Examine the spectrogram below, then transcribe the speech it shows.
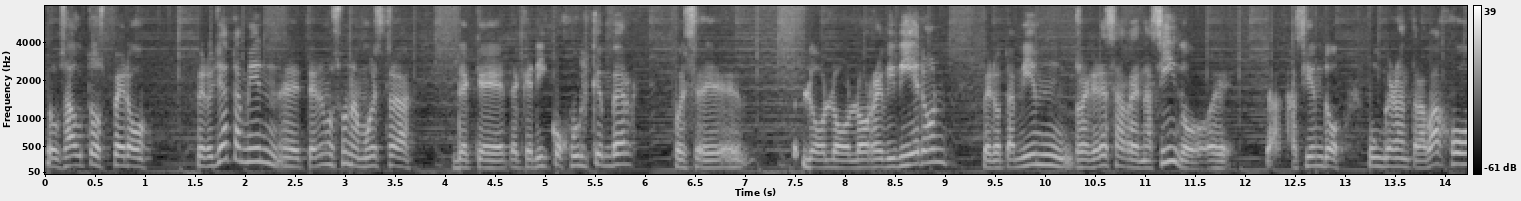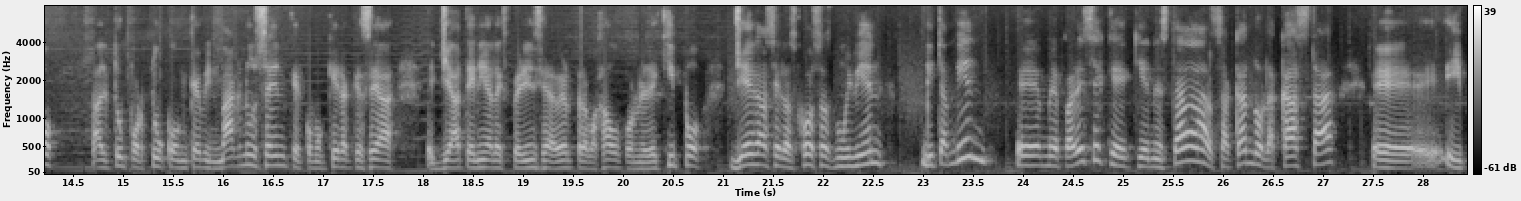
los autos, pero, pero ya también eh, tenemos una muestra de que, de que Nico Hulkenberg, pues lo, lo, revivieron, pero también regresa renacido, haciendo un gran trabajo, al tú por tú con Kevin Magnussen, que como quiera que sea, ya tenía la experiencia de haber trabajado con el equipo, llega, hace las cosas muy bien. Y también eh, me parece que quien está sacando la casta, eh, y,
